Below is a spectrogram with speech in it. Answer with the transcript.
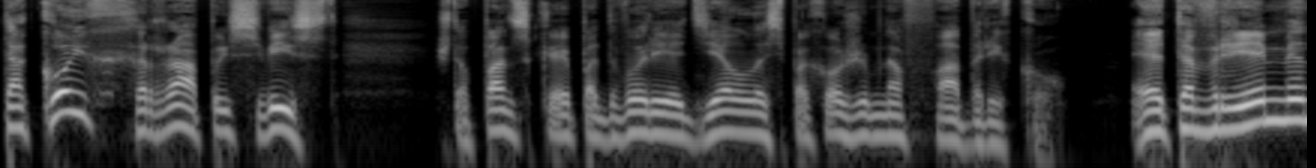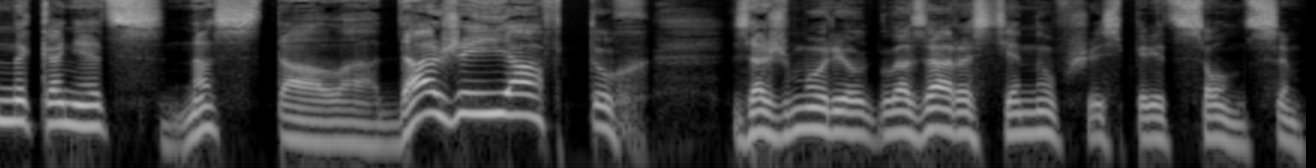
такой храп и свист, что панское подворье делалось похожим на фабрику. Это время, наконец, настало. Даже Явтух зажмурил глаза, растянувшись перед солнцем.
